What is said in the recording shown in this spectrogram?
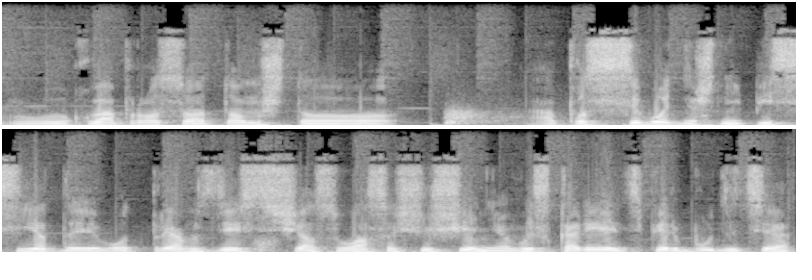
к вопросу о том, что а после сегодняшней беседы, вот прямо здесь сейчас у вас ощущение, вы скорее теперь будете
